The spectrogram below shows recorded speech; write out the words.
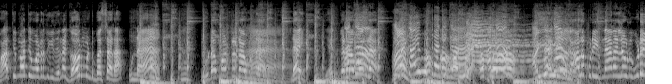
மாத்தி மாத்தி ஓடுறதுக்கு இது என்ன கவர்மெண்ட் பஸ்ஸாடா உன்னை விட மாட்டேடா உன்னை டேய் எங்கடா ஓடுற ஐயோ, கை விட்டுறாதீங்க. அப்பா ஐயோ. ஐயோ காலப்படி நேரம் இல்ல உனக்கு விடு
